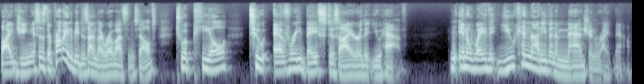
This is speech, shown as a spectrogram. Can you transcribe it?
by geniuses. They're probably going to be designed by robots themselves to appeal to every base desire that you have in a way that you cannot even imagine right now.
